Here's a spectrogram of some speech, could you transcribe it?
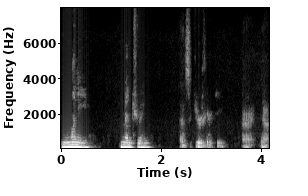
Money, mentoring, And security. security. All right. Yeah.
